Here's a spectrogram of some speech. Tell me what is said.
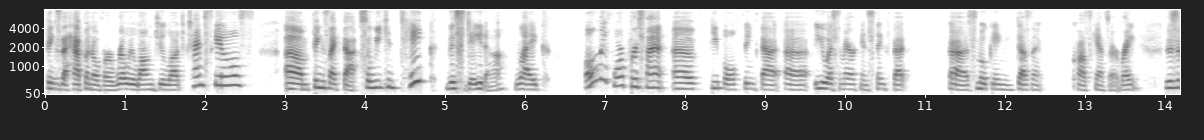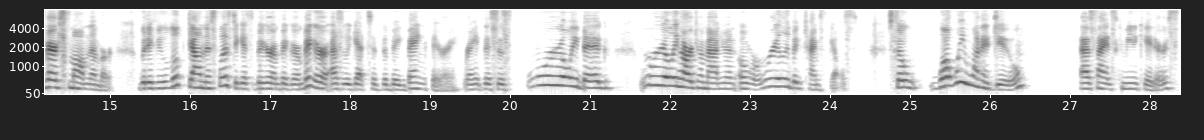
things that happen over really long geologic timescales, um, things like that. So we can take this data like only 4% of people think that uh, U.S. Americans think that uh, smoking doesn't cause cancer, right? This is a very small number. But if you look down this list, it gets bigger and bigger and bigger as we get to the Big Bang Theory, right? This is really big, really hard to imagine over really big time scales. So what we want to do as science communicators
